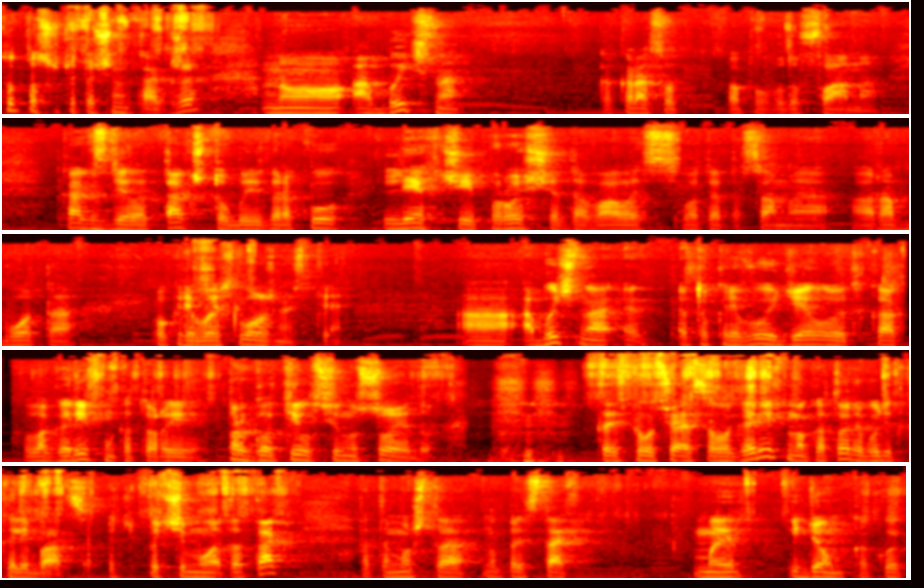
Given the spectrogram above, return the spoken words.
Тут, по сути, точно так же, но обычно, как раз вот по поводу фана, как сделать так, чтобы игроку легче и проще давалась вот эта самая работа по кривой сложности – а обычно э, эту кривую делают как логарифм, который проглотил синусоиду. То есть получается логарифм, но который будет колебаться. Почему это так? Потому что, ну представь, мы идем какой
